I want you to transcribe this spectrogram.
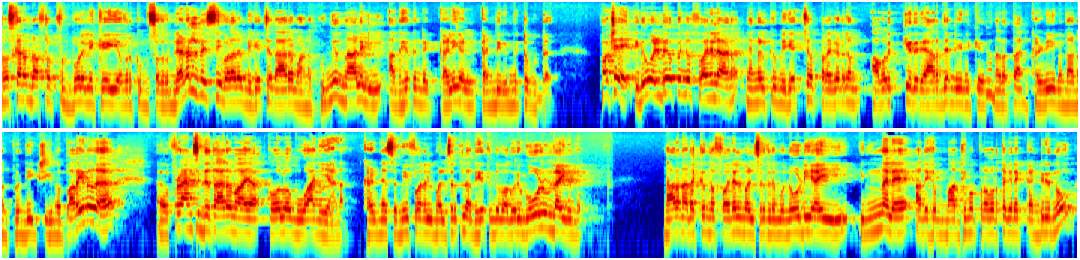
നമസ്കാരം റാഫ് ടോക്ക് ഫുട്ബോളിലേക്ക് എവർക്കും സ്വാഗതം. ലയണൽ മെസ്സി വളരെ മികച്ച താരമാണ്. കുഞ്ഞുനാളിൽ അദ്ദേഹത്തിന്റെ കളികൾ കണ്ടിരുന്നിട്ടുമുണ്ട്. പക്ഷേ ഇത് വേൾഡ് കപ്പിന്റെ ഫൈനലാണ് ഞങ്ങൾക്ക് മികച്ച പ്രകടനം അവർക്കെതിരെ അർജന്റീനയ്ക്കെതിരെ നടത്താൻ കഴിയുമെന്നാണ് പ്രതീക്ഷിക്കുന്നത്. പറയുന്നത് ഫ്രാൻസിന്റെ താരമായ കോലോ ബുവാനിയാണ്. കഴിഞ്ഞ സെമി ഫൈനൽ മത്സരത്തിൽ അദ്ദേഹത്തിന്റെ വക ഒരു ഗോൾ ഉണ്ടായിരുന്നു. നാളെ നടക്കുന്ന ഫൈനൽ മത്സരത്തിന് മുന്നോടിയായി ഇന്നലെ അദ്ദേഹം മാധ്യമപ്രവർത്തകരെ കണ്ടിരുന്നു.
